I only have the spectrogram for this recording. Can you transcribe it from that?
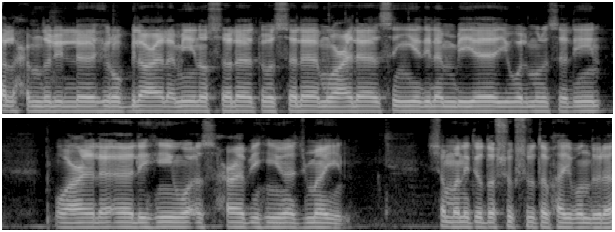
الحمد لله رب العالمين والصلاة والسلام على سيد الأنبياء والمرسلين وعلى آله وأصحابه أجمعين সম্মানিত দর্শক শ্রোতা ভাই বন্ধুরা।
